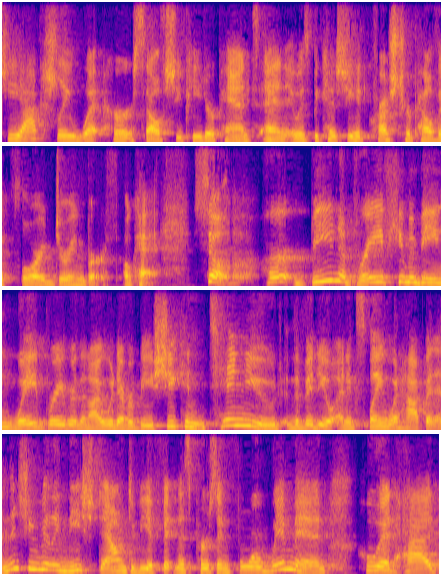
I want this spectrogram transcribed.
she actually wet herself. She peed her pants, and it was because she had crushed her pelvic floor during birth. Okay. So, her being a brave human being, way braver than I would ever be, she continued the video and explained what happened. And then she really niched down to be a fitness person for women who had had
